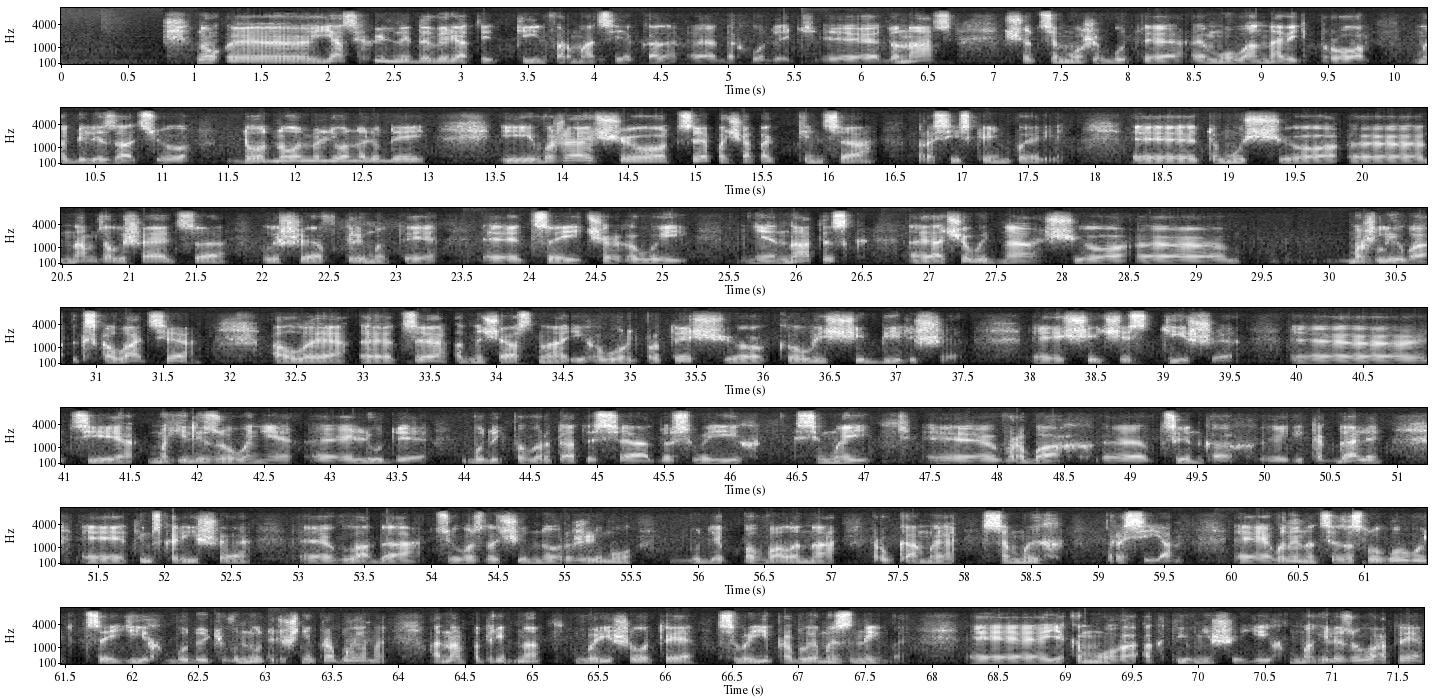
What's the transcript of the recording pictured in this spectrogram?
Ну е, я схильний довіряти тій інформації, яка е, доходить е, до нас. Що це може бути е, мова навіть про мобілізацію до одного мільйона людей, і вважаю, що це початок кінця Російської імперії, е, тому що е, нам залишається лише втримати е, цей черговий натиск. Очевидно, що можлива ескалація, але е, це одночасно і говорить про те, що коли ще більше, е, ще частіше е, ці могілізовані люди будуть повертатися до своїх сімей в гробах, в цинках і так далі, тим скоріше влада цього злочинного режиму буде повалена руками самих росіян. Е, Вони на це заслуговують. Це їх будуть внутрішні проблеми. А нам потрібно вирішувати свої проблеми з ними. Е, Якомога активніше їх могілізувати,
